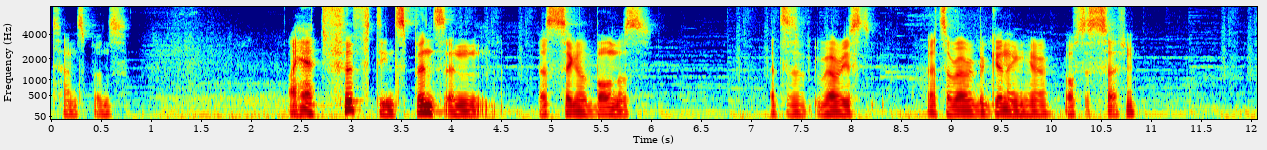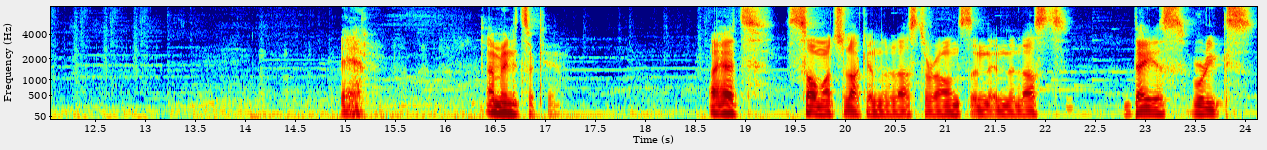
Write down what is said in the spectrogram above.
10 spins. I had 15 spins in a single bonus. At the very, at the very beginning here of this session. Yeah. I mean, it's okay. I had so much luck in the last rounds and in the last days, weeks.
